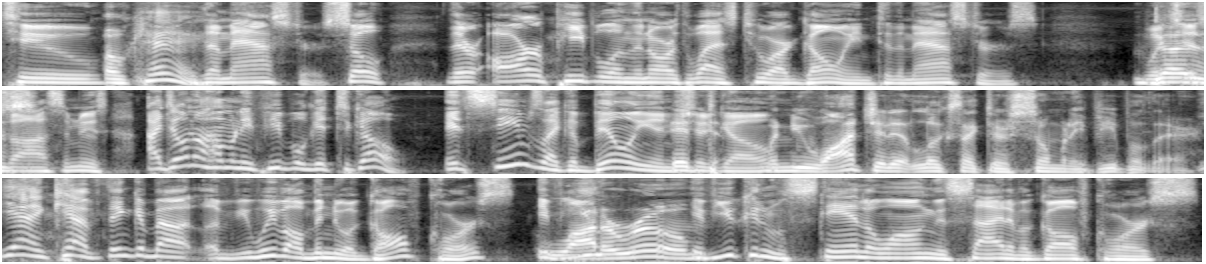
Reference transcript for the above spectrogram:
to Okay. the Masters. So there are people in the Northwest who are going to the Masters, which is awesome news. I don't know how many people get to go. It seems like a billion It- should go. When you watch it, it looks like there's so many people there. yeah, and Kev, think about if you- we've all been to a golf course. If a Lot you- of room. If you can stand along the side of a golf course,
